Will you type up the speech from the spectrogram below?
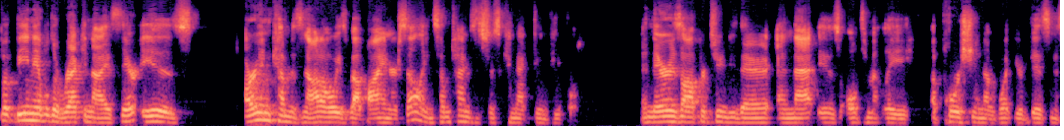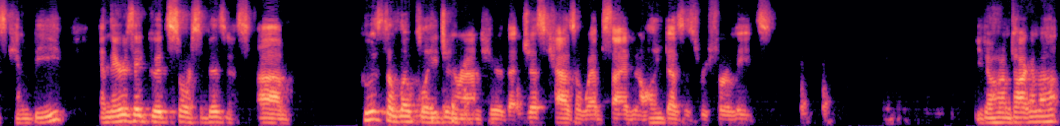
but being able to recognize there is our income is not always about buying or selling sometimes it's just connecting people and there is opportunity there and that is ultimately a portion of what your business can be and there's a good source of business um, who's the local agent around here that just has a website and all he does is refer leads you know who I'm talking about?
